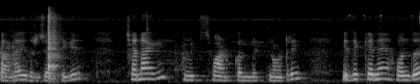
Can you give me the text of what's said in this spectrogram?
ಕಾಲ ಇದ್ರ ಜೊತೆಗೆ ಚೆನ್ನಾಗಿ ಮಿಕ್ಸ್ ಮಾಡ್ಕೊಂಡ್ಬಿಟ್ಟು ನೋಡಿರಿ. ಇದಕ್ಕೇ ಒಂದು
